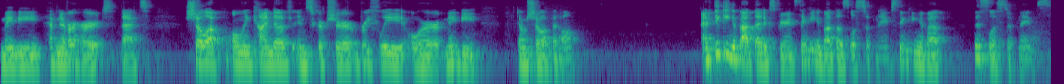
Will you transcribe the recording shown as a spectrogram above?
maybe have never heard, that show up only kind of in scripture briefly, or maybe don't show up at all. And thinking about that experience, thinking about those lists of names, thinking about this list of names,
